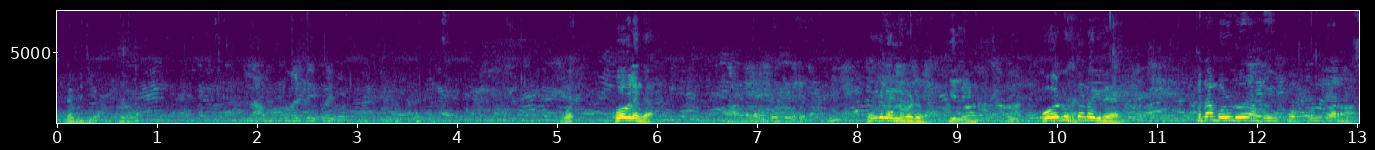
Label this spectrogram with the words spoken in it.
இந்த பிடிச்சிக்கோ கோகுலங்க கோகுலங்க போட்டு கீழே. போட்டு தானே இருக்குது? இப்போ தான் போட்டு நான் போய் போட்டு வரணும்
